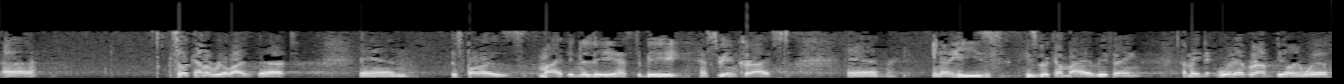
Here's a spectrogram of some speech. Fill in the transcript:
Uh, so I kind of realized that, and as far as my identity has to be has to be in Christ, and you know He's He's become my everything. I mean, whatever I'm dealing with,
